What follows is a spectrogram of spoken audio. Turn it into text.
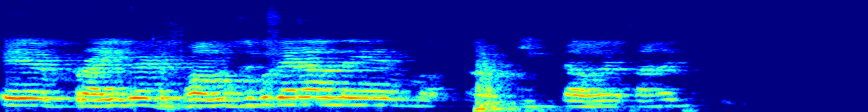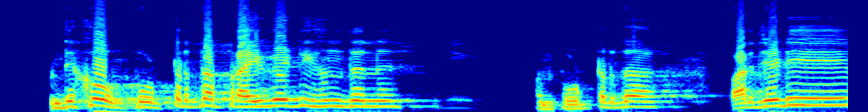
ਇਹ ਪ੍ਰਾਈਵੇਟ ਫਰਮਸ ਵਗੈਰਾ ਨੇ ਕੀਤਾ ਹੋਇਆ ਸਾਰਾ ਜੀ? ਦੇਖੋ ਇੰਪੋਰਟਰ ਤਾਂ ਪ੍ਰਾਈਵੇਟ ਹੀ ਹੁੰਦੇ ਨੇ। ਇੰਪੋਰਟਰ ਦਾ ਪਰ ਜਿਹੜੀ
